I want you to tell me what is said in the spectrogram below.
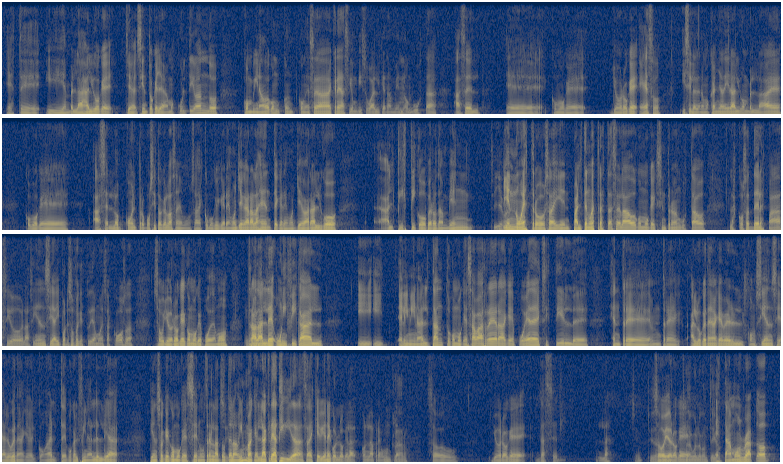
Este, y en verdad es algo que siento que llevamos cultivando combinado con, esa creación visual que también nos gusta hacer. Eh, como que yo creo que eso, y si le tenemos que añadir algo, en verdad es como que hacerlo con el propósito que lo hacemos, ¿sabes? Como que queremos llegar a la gente, queremos llevar algo artístico, pero también bien nuestro, o sea, y en parte nuestra está ese lado como que siempre nos han gustado las cosas del espacio, de la ciencia, y por eso fue que estudiamos esas cosas. So, yo creo que como que podemos tratar de unificar y, y eliminar tanto como que esa barrera que puede existir de entre, entre algo que tenga que ver con ciencia y algo que tenga que ver con arte, porque al final del día pienso que como que se nutren las dos de la misma, que es la creatividad, ¿sabes? Que viene con lo que la, con la pregunta. Claro. So, yo creo que that's it. ¿Verdad? Sí, estoy so, yo creo que estamos wrapped up.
